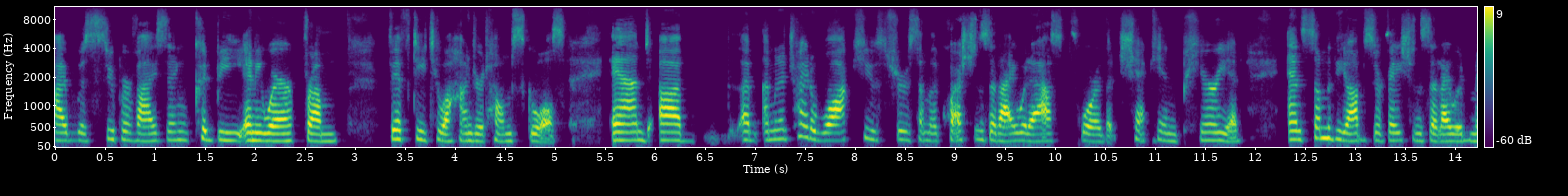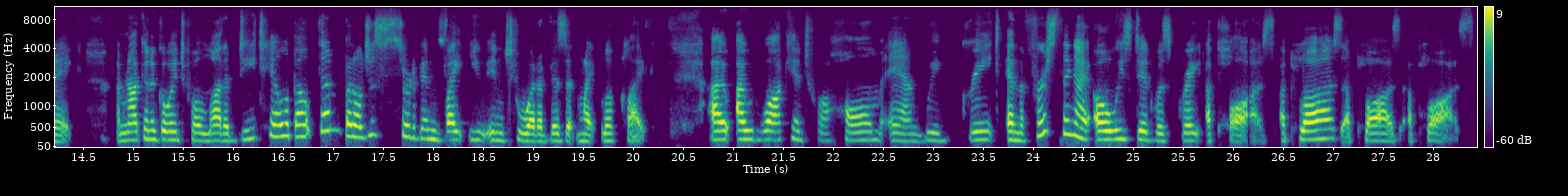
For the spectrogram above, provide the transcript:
I was supervising, could be anywhere from 50 to 100 homeschools. And uh, I'm, I'm going to try to walk you through some of the questions that I would ask for the check in period and some of the observations that I would make. I'm not going to go into a lot of detail about them, but I'll just sort of invite you into what a visit might look like. I, I would walk into a home and we'd greet, and the first thing I always did was great applause, applause, applause, applause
